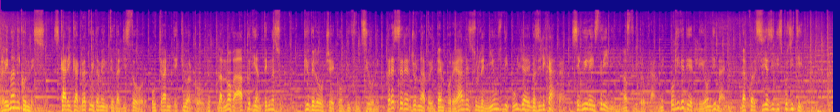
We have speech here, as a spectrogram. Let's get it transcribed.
Rimani connesso, scarica gratuitamente dagli store o tramite QR code la nuova app di Antenna Sud più veloce e con più funzioni per essere aggiornato in tempo reale sulle news di Puglia e Basilicata, seguire in streaming i nostri programmi o rivederli on demand da qualsiasi dispositivo.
